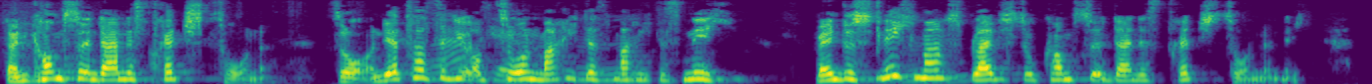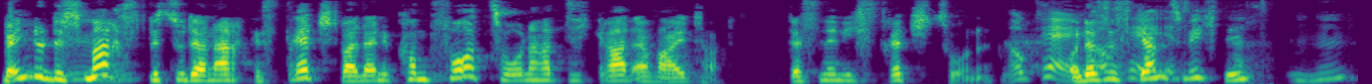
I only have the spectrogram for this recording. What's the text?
Dann kommst du in deine Stretchzone. So, und jetzt hast du die Option, mache ich das, mache ich das nicht. Wenn du es nicht mhm. machst, bleibst du, kommst du in deine Stretchzone nicht. Wenn du das mhm. machst, bist du danach gestretcht, weil deine Komfortzone hat sich gerade erweitert. Das nenne ich Stretchzone. Okay, und das okay, ist ganz wichtig. Mhm.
